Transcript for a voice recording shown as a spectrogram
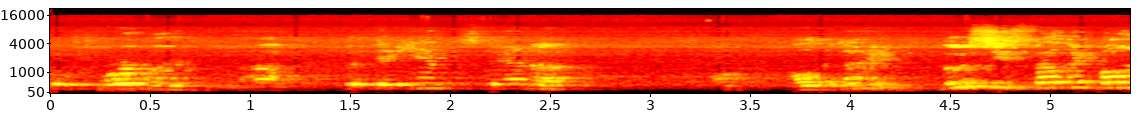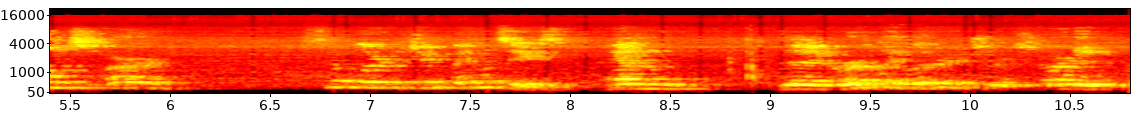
move forward, uh, but they can't stand up all the time. Lucy's pelvic bones are similar to chimpanzees, and the early literature started.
